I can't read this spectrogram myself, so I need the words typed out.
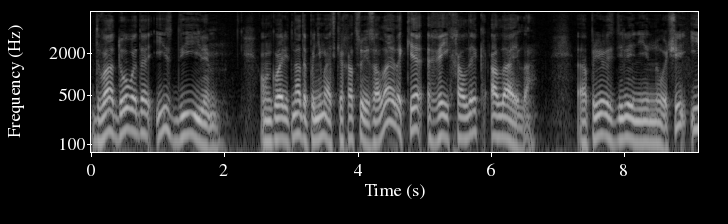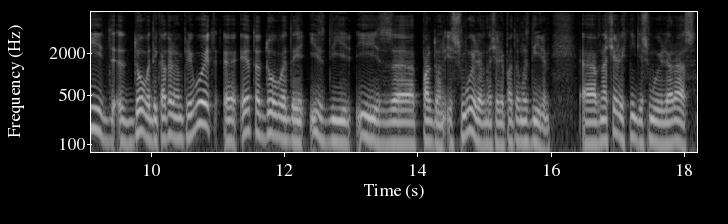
два довода из Диилем. Он говорит, надо понимать кахацу из Алайла ке рейхалек Алайла. Э, при разделении ночи. И доводы, которые он приводит, э, это доводы из, из, э, пардон, из Шмуэля, вначале потом из Дилем. В начале книги Шмуэля раз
